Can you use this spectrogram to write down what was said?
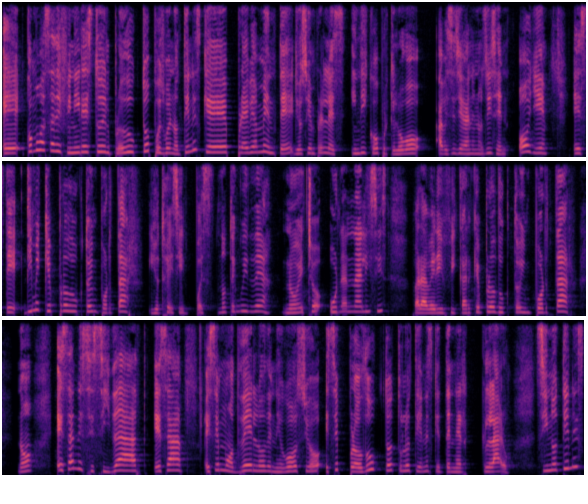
Eh, ¿Cómo vas a definir esto del producto? Pues bueno, tienes que previamente, yo siempre les indico, porque luego a veces llegan y nos dicen, oye, este, dime qué producto importar. Y yo te voy a decir, pues no tengo idea, no he hecho un análisis para verificar qué producto importar. ¿No? Esa necesidad, esa, ese modelo de negocio, ese producto, tú lo tienes que tener claro. Si no tienes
